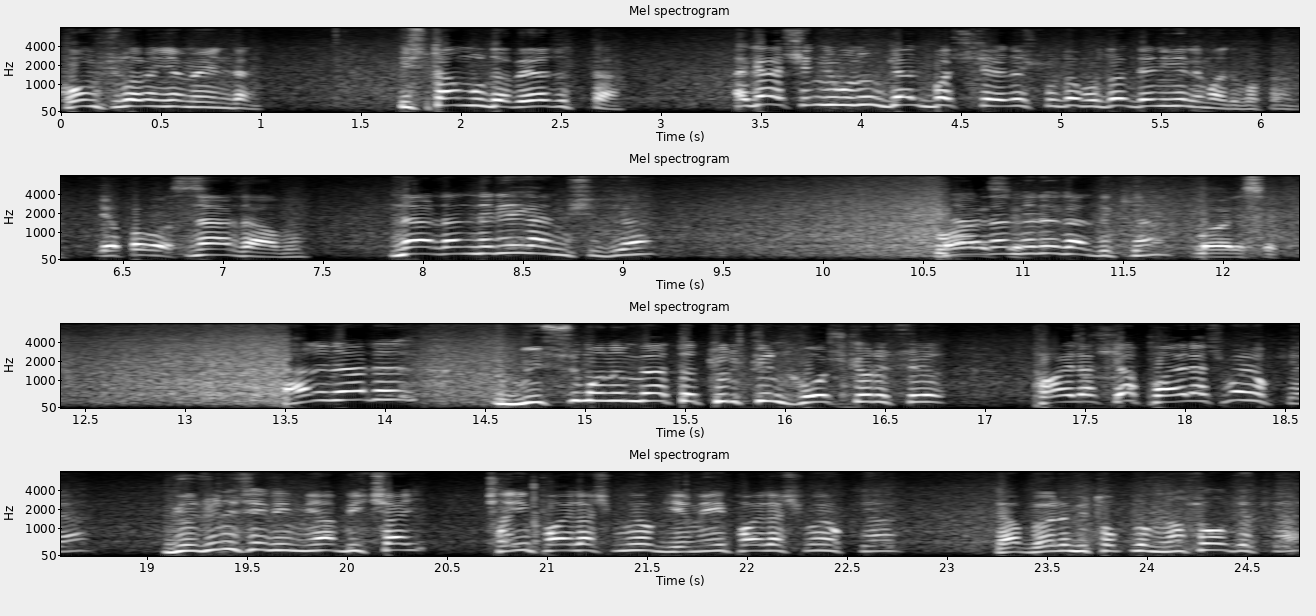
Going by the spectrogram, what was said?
Komşuların yemeğinden. İstanbul'da Beyazıt'ta. E gel şimdi bunu gel Başkale'de şurada burada deneyelim hadi bakalım. Yapamaz. Nerede abi? Nereden nereye gelmişiz ya? Maalesef. Nereden nereye geldik ya? Maalesef. Yani nerede Müslümanın veyahut da Türk'ün hoşgörüsü paylaş ya paylaşma yok ya. Gözünü seveyim ya bir çay çayı paylaşma yok, yemeği paylaşma yok ya. Ya böyle bir toplum nasıl olacak ya?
